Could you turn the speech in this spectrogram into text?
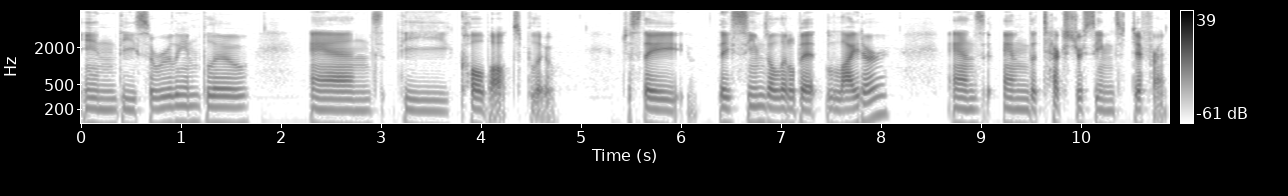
in the cerulean blue and the cobalt blue. Just they they seemed a little bit lighter and and the texture seemed different.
